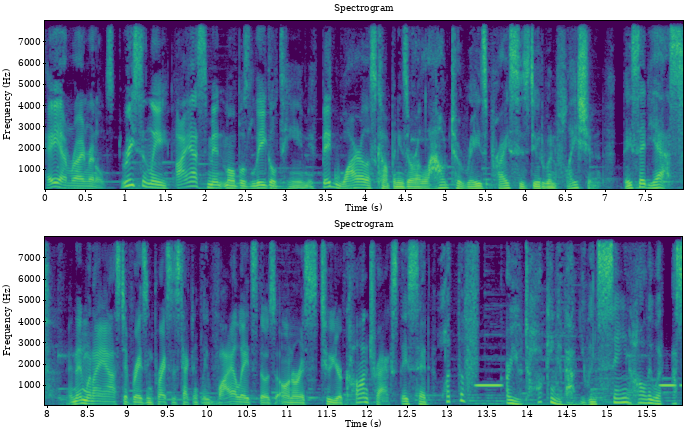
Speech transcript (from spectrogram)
Hey, I'm Ryan Reynolds. Recently, I asked Mint Mobile's legal team if big wireless companies are allowed to raise prices due to inflation. They said yes. And then when I asked if raising prices technically violates those onerous two year contracts, they said, What the f are you talking about, you insane Hollywood ass?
